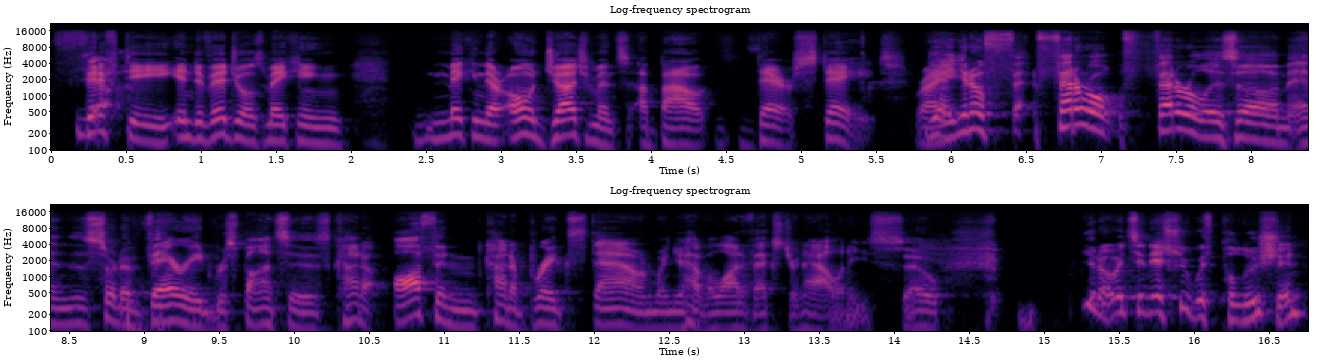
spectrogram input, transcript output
50 yeah. individuals making making their own judgments about their state right yeah you know f- federal federalism and the sort of varied responses kind of often kind of breaks down when you have a lot of externalities so you know it's an issue with pollution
